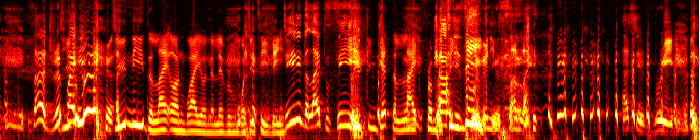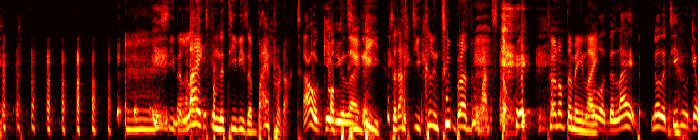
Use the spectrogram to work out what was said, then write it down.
is that a drip you- right here? Do you need the light on while you're in the living room watching TV? Do you need the light to see? you can get the light from God the is giving you sunlight. that shit free. See, the light from the TV is a byproduct I will give you light. TV. so that's you killing two birds with one stone. Turn off the main light. No, the light. No, the TV would get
